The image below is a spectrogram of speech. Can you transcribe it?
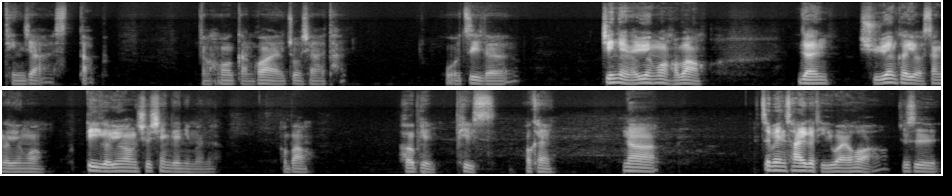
停下来，stop，然后赶快坐下来谈。我自己的今年的愿望好不好？人许愿可以有三个愿望，第一个愿望就献给你们了，好不好？和平，peace，OK。那这边插一个题外话，就是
